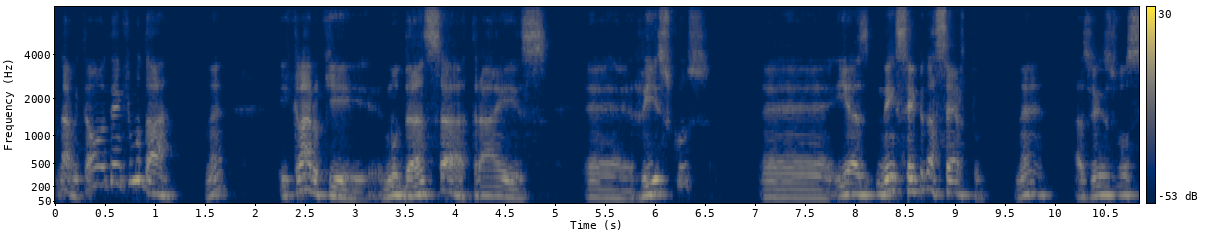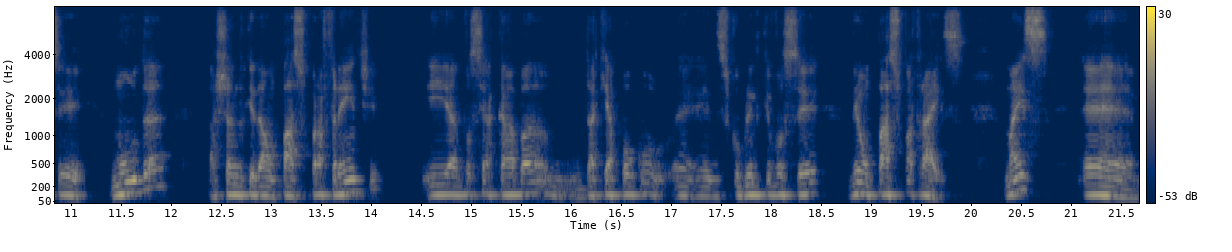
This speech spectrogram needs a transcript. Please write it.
Não, então eu tenho que mudar. Né? E claro que mudança traz é, riscos é, e as, nem sempre dá certo. Né? Às vezes você muda achando que dá um passo para frente e você acaba daqui a pouco é, descobrindo que você deu um passo para trás. Mas é,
